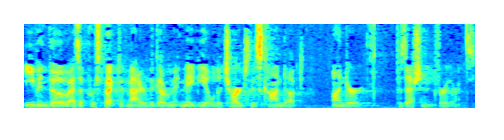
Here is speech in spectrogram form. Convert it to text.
even though, as a prospective matter, the government may be able to charge this conduct under possession and furtherance.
